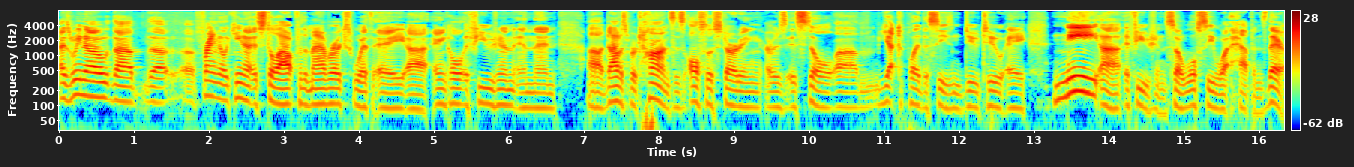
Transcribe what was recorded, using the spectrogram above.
As we know, the the uh, Frank Ntilikina is still out for the Mavericks with a uh, ankle effusion, and then. Uh, Davis Bertans is also starting, or is, is still um, yet to play this season due to a knee uh, effusion. So we'll see what happens there.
